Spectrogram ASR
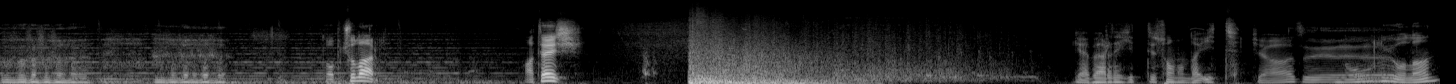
Topçular. Ateş. Geberdi gitti sonunda it. Kazım. Ne oluyor lan?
